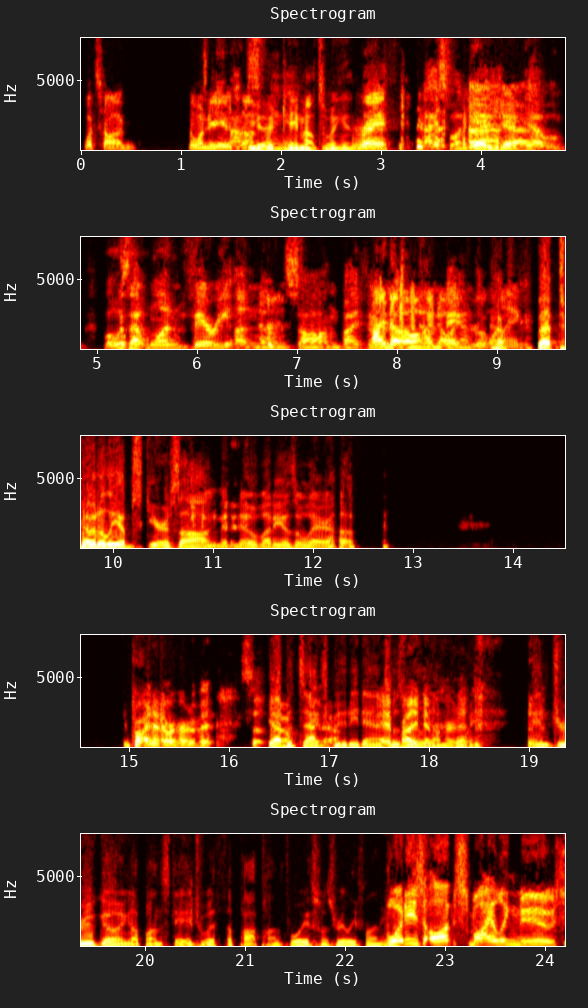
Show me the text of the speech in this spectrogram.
what song? The Wonder Came Years song. yeah swinging. came out swinging Right. Yeah, nice one. Oh, yeah yeah. what was that one very unknown song by very I know, unknown I know, band drew The One- that totally obscure song that nobody is aware of You probably never heard of it. So Yeah, but Zach's you know. booty dance Yeah, was really never on heard point. and Drew going up on stage with the pop punk voice was really funny. What is up, Smiling Moose?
